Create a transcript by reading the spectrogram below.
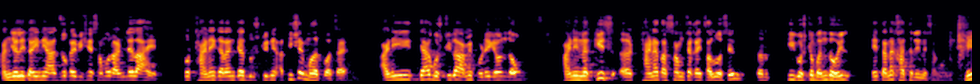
अंजलीताईंनी आज जो काही विषय समोर आणलेला आहे तो ठाणेकरांच्या दृष्टीने अतिशय महत्त्वाचा आहे. आणि त्या गोष्टीला आम्ही पुढे घेऊन जाऊ. आणि नक्कीच ठाण्यात असं आमच्या काही चालू असेल तर ती गोष्ट बंद होईल. हे त्यांना खात्रीने सांगतो. मी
